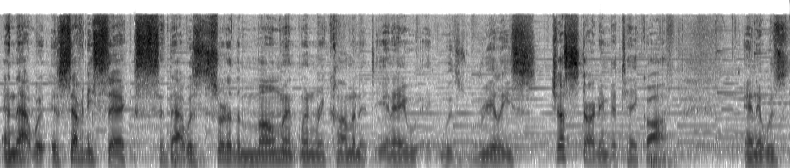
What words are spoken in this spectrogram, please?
and that was 76. That was sort of the moment when recombinant DNA was really just starting to take off. And it was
